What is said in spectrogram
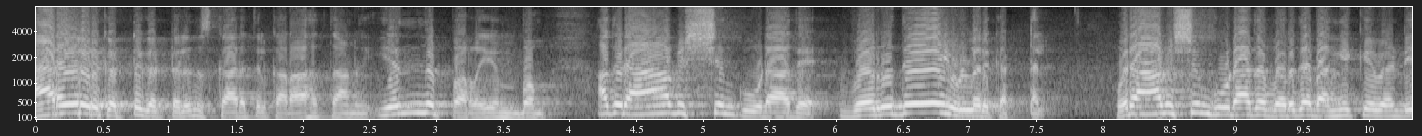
അരയിലൊരു കെട്ട് കെട്ടൽ നിസ്കാരത്തിൽ കറാഹത്താണ് എന്ന് പറയുമ്പം അതൊരാവശ്യം കൂടാതെ വെറുതെയുള്ളൊരു കെട്ടൽ. ഒരാവശ്യം കൂടാതെ വെറുതെ ഭംഗിക്ക് വേണ്ടി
